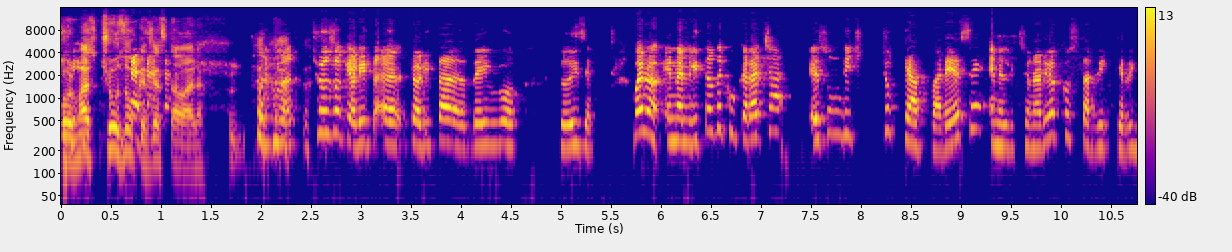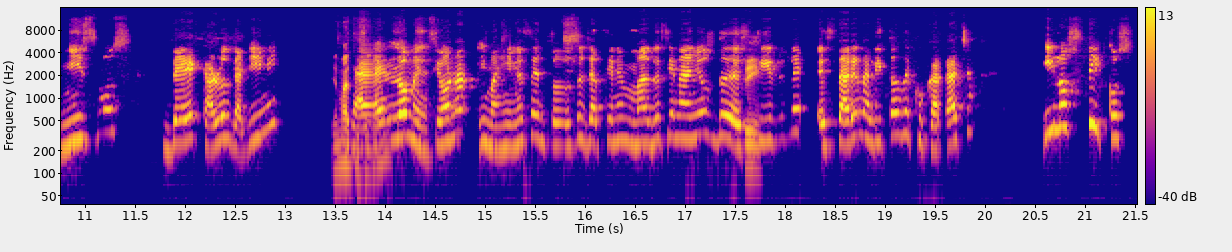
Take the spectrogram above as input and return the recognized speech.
por más chuzo que sea esta vara. Por más chuzo que ahorita, eh, que ahorita Dave lo dice. Bueno, en alitas de cucaracha es un dicho que aparece en el diccionario de costarriqueñismos de Carlos Gallini. Ya él lo menciona, imagínense, entonces ya tiene más de 100 años de decirle estar en alitas de cucaracha. Y los ticos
